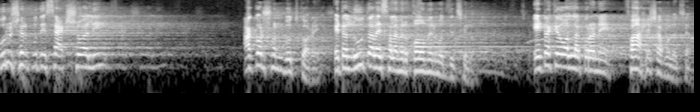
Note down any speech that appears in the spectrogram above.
পুরুষের প্রতি সেক্সুয়ালি আকর্ষণ বোধ করে এটা লুত আলাই সালামের কওমের মধ্যে ছিল এটাকেও আল্লাহ কোরআনে ফাহেসা বলেছেন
